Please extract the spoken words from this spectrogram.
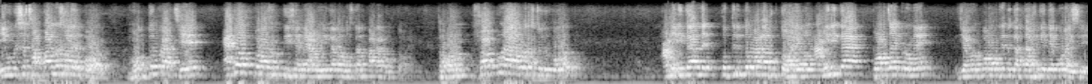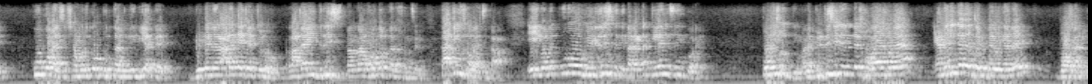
এই উনিশশো ছাপ্পান্ন সালের পর মধ্যপ্রাচ্যে একক পরাশক্তি হিসেবে আমেরিকার অবস্থান পাকাভুক্ত হয়। তখন সবগুলো আরব রাষ্ট্রের উপর আমেরিকার কর্তৃত্ব পাকাভুক্ত হয় এবং আমেরিকা পর্যায়ক্রমে যেমন পরবর্তীতে গাদ্দাফিকে দিয়ে করাইছে কু করাইছে, সামরিক অভ্যুত্থান লিবিয়াতে, ব্রিটেনের আরেক এজেন্ট ছিল রাজা ইদ্রিস, তার নাম আপনারা শুনছেন, তাকেও তারা। এইভাবে পুরো মিডল ইস্ট থেকে তারা একটা ক্লেন্সিং করে। পরিশুদ্ধি মানে ব্রিটিশ এজেন্টদের সবাই সবাই আমেরিকার এজেন্টদের এখানে বসানি।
